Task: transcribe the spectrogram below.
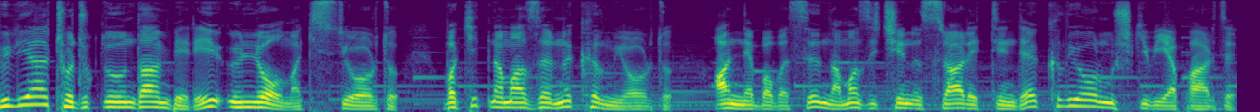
Hülya çocukluğundan beri ünlü olmak istiyordu. Vakit namazlarını kılmıyordu. Anne babası namaz için ısrar ettiğinde kılıyormuş gibi yapardı.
